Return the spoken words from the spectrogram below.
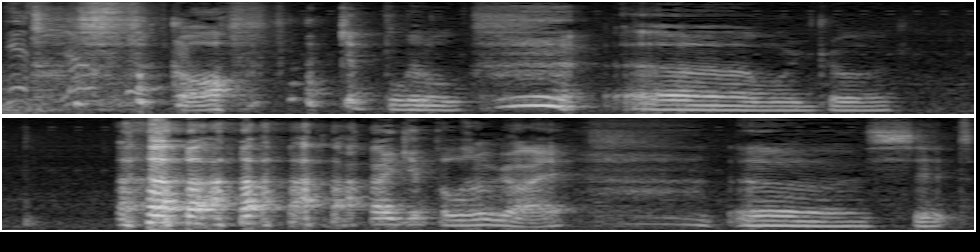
dislocate. Fuck off. Get the little. Oh my god. I get the little guy. Oh shit.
